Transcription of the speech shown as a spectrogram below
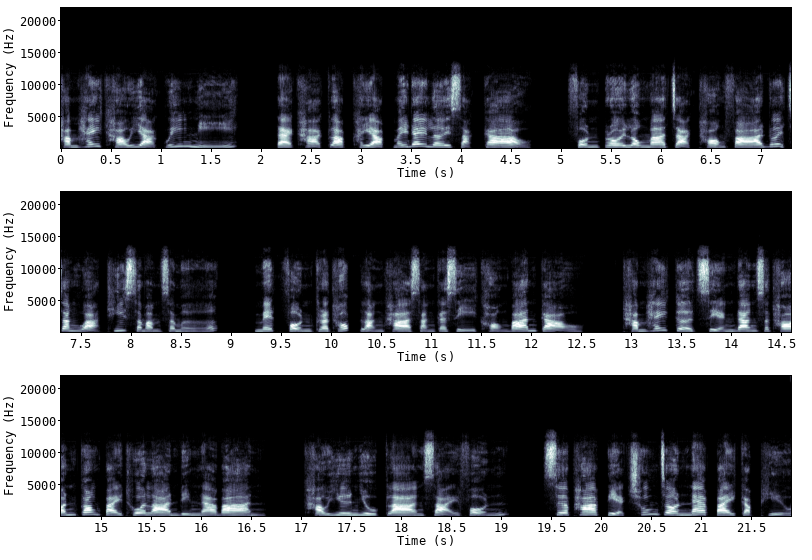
ทำให้เขาอยากวิ่งหนี แต่ขากลับขยับไม่ได้เลยสักก้าว ฝนโปรยลงมาจากท้องฟ้าด้วยจังหวะที่สม่ำเสมอ เม็ดฝนกระทบหลังคาสังกะสีของบ้านเก่า ทำให้เกิดเสียงดังสะท้อนก้องไปทั่วลานดินหน้าบ้าน เขายืนอยู่กลางสายฝน เสื้อผ้าเปียกชุ่มจนแนบไปกับผิว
